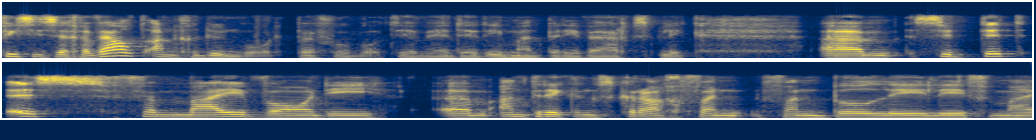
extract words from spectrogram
fisiese geweld aangedoen word byvoorbeeld jy met iemand by die werksplek. Ehm um, so dit is vir my waar die ehm um, aantrekkingskrag van van Bill lê lê vir my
